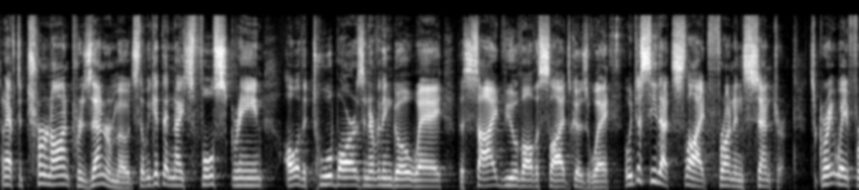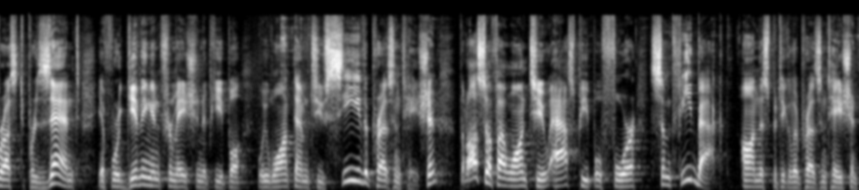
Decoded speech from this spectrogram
and I have to turn on presenter mode so that we get that nice full screen, all of the toolbars and everything go away, the side view of all the slides goes away, and we just see that slide front and center. It's a great way for us to present if we're giving information to people. We want them to see the presentation, but also if I want to ask people for some feedback on this particular presentation,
